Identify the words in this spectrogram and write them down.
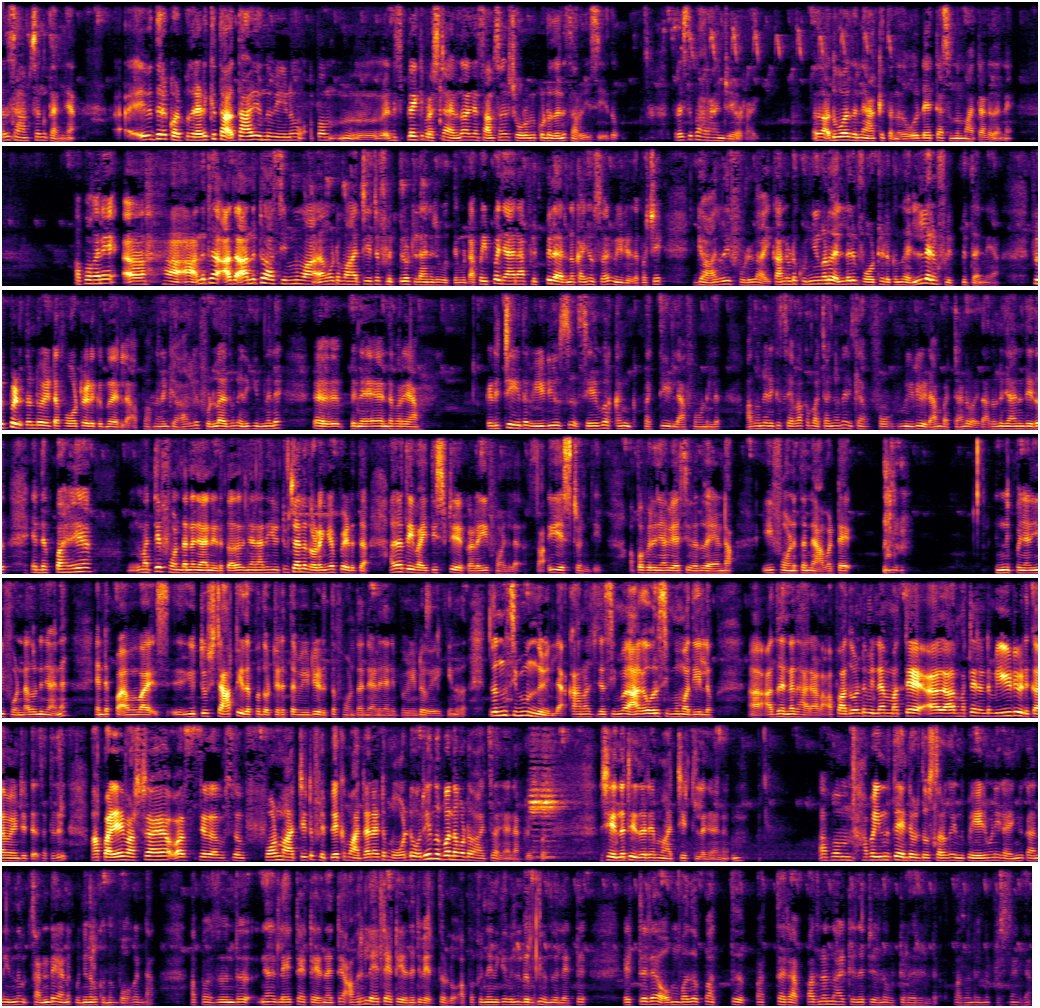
അത് സാംസങ് തന്നെയാണ് ഇതുവരെ കുഴപ്പമില്ല ഇടയ്ക്ക് താഴെ ഒന്ന് വീണു. അപ്പം ഡിസ്പ്ലേക്ക് പ്രശ്നമായിരുന്നു. അത് ഞാൻ സാംസങ് ഷോറൂമിൽ കൊണ്ട് തന്നെ സർവീസ് ചെയ്തു. സർവീസ് ആറായിരം രൂപയോളായി. അത് അതുപോലെ തന്നെ ആക്കി തന്നത്. ഡേറ്റാസ് ഒന്നും മാറ്റാണ്ട് തന്നെ. അപ്പോൾ അങ്ങനെ എന്നിട്ട് അത് എന്നിട്ടും ആ സിമ്മ് അങ്ങോട്ട് മാറ്റിയിട്ട് ഫ്ലിപ്പിലോട്ട് ഇടാനൊരു ബുദ്ധിമുട്ട്. അപ്പോൾ ഇപ്പോൾ ഞാൻ ആ ഫ്ലിപ്പിലായിരുന്നു കഴിഞ്ഞ ദിവസം വീഡിയോ എടുത്തത്. പക്ഷേ ഗാലറി ഫുള്ളായി കാരണം ഇവിടെ കുഞ്ഞുങ്ങളും എല്ലാവരും ഫോട്ടോ എടുക്കുന്നത് എല്ലാവരും ഫ്ലിപ്പിൽ തന്നെയാണ് ഫ്ലിപ്പ് എടുത്തുകൊണ്ട് പോയിട്ട് ഫോട്ടോ എടുക്കുന്നതല്ല. അപ്പോൾ അങ്ങനെ ഫുൾ ഫുള്ളായതുകൊണ്ട് എനിക്ക് ഇന്നലെ പിന്നെ എന്താ പറയുക എഡിറ്റ് ചെയ്ത വീഡിയോസ് സേവ് ആക്കാൻ പറ്റിയില്ല ആ ഫോണിൽ അതുകൊണ്ട് എനിക്ക് സേവ് ആക്കാൻ പറ്റാഞ്ഞതുകൊണ്ട് എനിക്ക് ആ ഫോ വീഡിയോ ഇടാൻ പറ്റാണ്ട് പോയത്. അതുകൊണ്ട് ഞാൻ എന്ത് ചെയ്തു? എന്റെ പഴയ മറ്റേ ഫോൺ തന്നെ ഞാൻ എടുത്തു. അതായത് ഞാൻ അത് യൂട്യൂബ് ചാനൽ തുടങ്ങിയപ്പോൾ എടുത്ത. അതിനകത്ത് ഈ വൈറ്റ് ഒക്കെ ഉള്ള ഈ ഫോണിൽ ഈ എസ് ട്വന്റി അപ്പോൾ പിന്നെ ഞാൻ വിചാരിച്ചു അത് വേണ്ട. ഈ ഫോണിൽ തന്നെ ആവട്ടെ. ഇന്നിപ്പോൾ ഞാൻ ഈ ഫോണിന് അതുകൊണ്ട് ഞാൻ എന്റെ യൂട്യൂബ് സ്റ്റാർട്ട് ചെയ്തപ്പോൾ തൊട്ടെടുത്ത വീഡിയോ എടുത്ത ഫോൺ തന്നെയാണ് ഞാനിപ്പോൾ വീണ്ടും ഉപയോഗിക്കുന്നത്. ഇതിലൊന്നും സിമ്മൊന്നുമില്ല കാരണം വെച്ച് കഴിഞ്ഞാൽ സിമ്മ് ആകെ ഒരു സിമ്മ് മതിയല്ലോ. അത് തന്നെ ധാരാളം. അപ്പോൾ അതുകൊണ്ട് പിന്നെ മറ്റേ മറ്റേ രണ്ട് വീഡിയോ എടുക്കാൻ വേണ്ടിയിട്ട് സത്യത്തിൽ ആ പഴയ വർഷ- ഫോൺ മാറ്റിയിട്ട് ഫ്ലിപ്പിലേക്ക് മാറ്റാനായിട്ട് മോണ്ട് ഒരേ നിർബന്ധം കൊണ്ട് വാങ്ങിച്ചതാണ് ഞാൻ ആ ക്ലിപ്പ് പക്ഷേ എന്നിട്ട് ഇതുവരെ മാറ്റിയിട്ടില്ല ഞാൻ. അപ്പം അപ്പോൾ ഇന്നത്തെ എന്റെ ഒരു ദിവസം തുടങ്ങും ഇന്നിപ്പോൾ ഏഴ് മണി കഴിഞ്ഞു. കാരണം ഇന്ന് സൺഡേ ആണ്. കുഞ്ഞുങ്ങൾക്കൊന്നും പോകണ്ട. അപ്പോൾ അതുകൊണ്ട് ഞാൻ ലേറ്റായിട്ട് എഴുന്നേറ്റ് അവരും ലേറ്റായിട്ട് എഴുന്നേറ്റ് വരത്തുള്ളൂ. അപ്പോൾ പിന്നെ എനിക്ക് വലിയ ധൃതിയൊന്നുമില്ല എട്ട് എട്ടര ഒമ്പത് പത്ത് പത്തര പതിനൊന്നായിട്ട് എഴുന്നേറ്റ് വരുന്ന കുട്ടികൾ അപ്പോൾ അതുകൊണ്ട് തന്നെ പ്രശ്നമില്ല.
